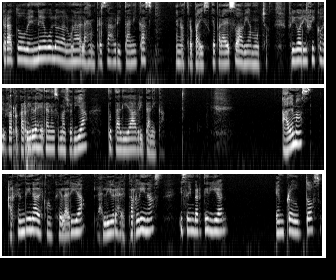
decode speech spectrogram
trato benévolo de alguna de las empresas británicas en nuestro país, que para eso había muchos. Frigoríficos y ferrocarriles eran en su mayoría totalidad británica. Además, Argentina descongelaría las libras esterlinas y se invertirían en productos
